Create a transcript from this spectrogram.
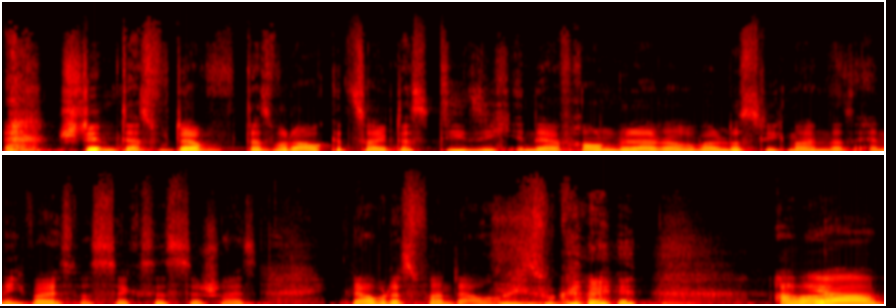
Stimmt, das, da, das wurde auch gezeigt, dass die sich in der Frauenvilla darüber lustig machen, dass er nicht weiß, was sexistisch heißt. Ich glaube, das fand er auch nicht so geil. Aber Ja.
